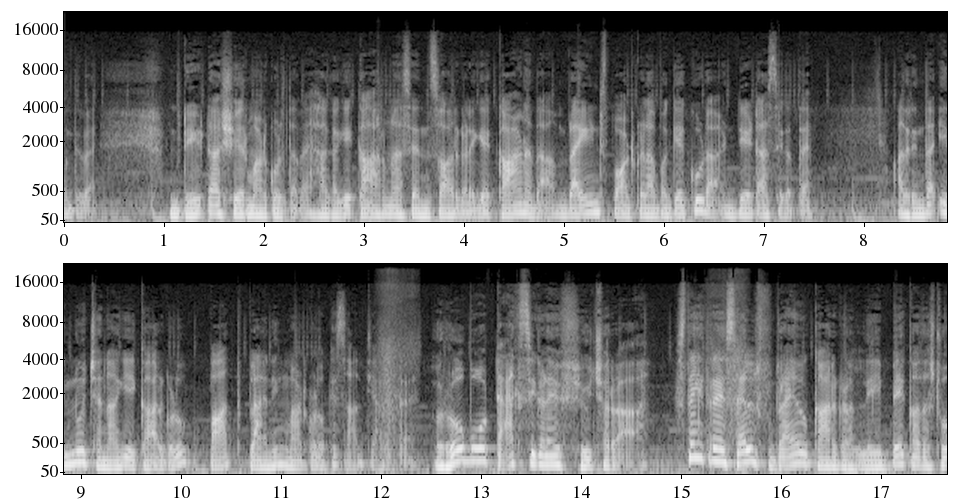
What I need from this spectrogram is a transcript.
ಹೊಂದಿವೆ. ಡೇಟಾ ಶೇರ್ ಮಾಡ್ಕೊಳ್ತವೆ, ಹಾಗಾಗಿ ಕಾರ್ನ ಸೆನ್ಸಾರ್ಗಳಿಗೆ ಕಾಣದ ಬ್ಲೈಂಡ್ ಸ್ಪಾಟ್ಗಳ ಬಗ್ಗೆ ಕೂಡ ಡೇಟಾ ಸಿಗುತ್ತೆ. ಅದರಿಂದ ಇನ್ನೂ ಚೆನ್ನಾಗಿ ಈ ಕಾರ್ಗಳು ಪಾತ್ ಪ್ಲಾನಿಂಗ್ ಮಾಡ್ಕೊಳ್ಳೋಕೆ ಸಾಧ್ಯ ಆಗುತ್ತೆ. ರೋಬೋ ಟ್ಯಾಕ್ಸಿಗಳೇ ಫ್ಯೂಚರ ಸ್ನೇಹಿತರೆ ಸೆಲ್ಫ್ ಡ್ರೈವ್ ಕಾರ್ಗಳಲ್ಲಿ ಬೇಕಾದಷ್ಟು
